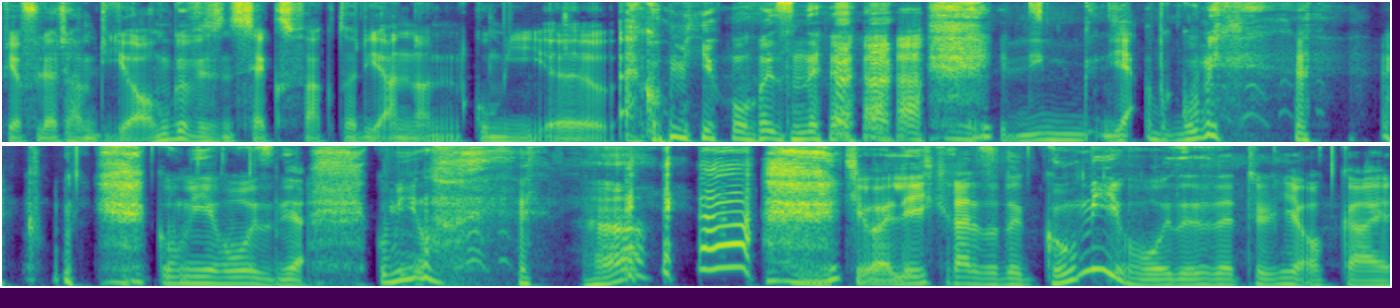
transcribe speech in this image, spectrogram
Ja, vielleicht haben die ja auch einen gewissen Sexfaktor, die anderen Gummi, äh, Gummihosen. die, ja, aber Gummi, Gummi, Gummihosen, ja. Gummihosen. Ich überlege gerade, so eine Gummihose ist natürlich auch geil.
